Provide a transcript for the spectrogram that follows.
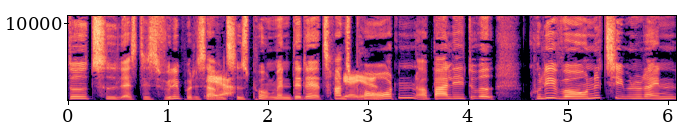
døde tidligt, altså det er selvfølgelig på det samme ja. tidspunkt, men det der transporten, ja, ja. og bare lige, du ved, kunne lige vågne 10 minutter inden,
